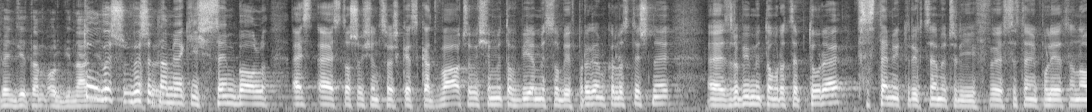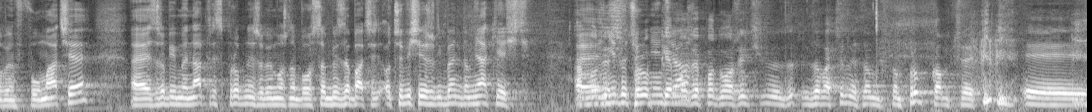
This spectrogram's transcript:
będzie tam oryginalnie. Tu wysz, wyszedł nam jakiś symbol SE 166 KSK2. Oczywiście my to wbijemy sobie w program kolorystyczny, e, zrobimy tą recepturę w systemie, który chcemy, czyli w systemie polietanowym w półmacie. E, zrobimy natrys próbny, żeby można było sobie zobaczyć. Oczywiście, jeżeli będą jakieś A e, możesz próbkę może podłożyć, z- zobaczymy tą, tą próbką, czy y,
